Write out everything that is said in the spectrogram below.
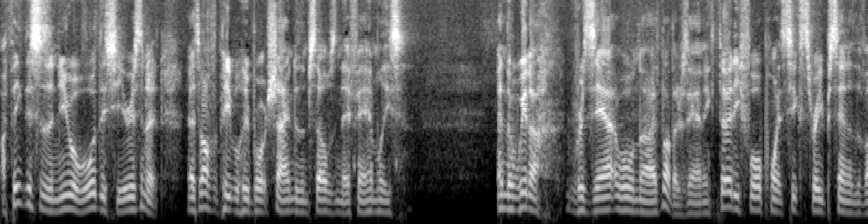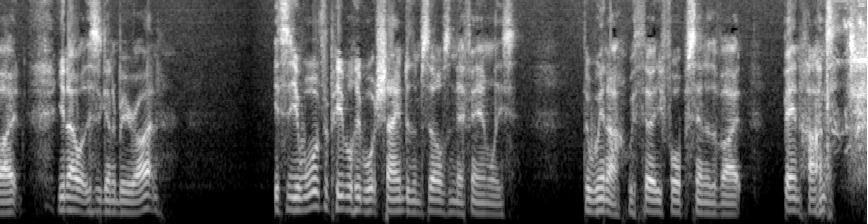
I think this is a new award this year, isn't it? It's one for people who brought shame to themselves and their families. And the winner, resound, well, no, it's not resounding, 34.63% of the vote. You know what this is going to be, right? It's the award for people who brought shame to themselves and their families. The winner, with 34% of the vote, Ben Hunt.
